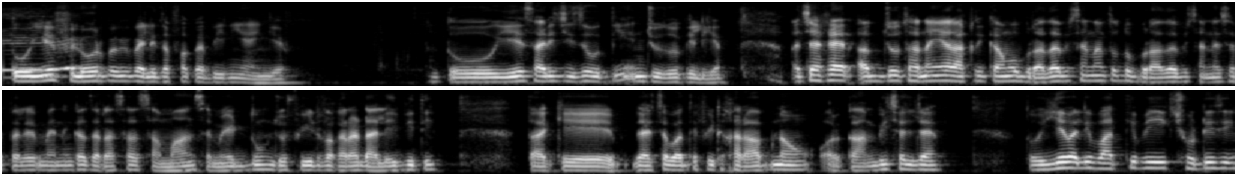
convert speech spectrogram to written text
तो ये फ्लोर पर भी पहली दफ़ा कभी नहीं आएँगे। तो ये सारी चीज़ें होती हैं इन चीज़ों के लिए। अच्छा खैर, अब जो था ना यार, आखिरी काम वो बुरादा बिछाना था तो बुरादा बिछाने से पहले मैंने कहा ज़रा सा सामान समेट दूँ, जो फ़ीड वगैरह डाली हुई थी, ताकि जैसे बातें फ़ीड ख़राब ना हो और काम भी चल जाए। तो ये वाली बात थी भाई एक छोटी सी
